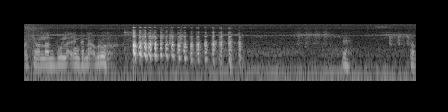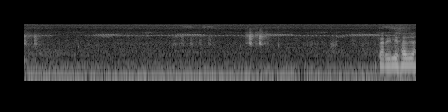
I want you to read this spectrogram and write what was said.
kocolan pula yang kena bro eh kita rilis aja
